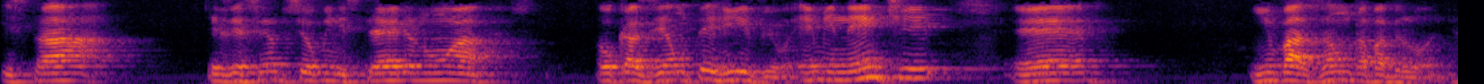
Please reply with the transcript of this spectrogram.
está exercendo seu ministério numa ocasião terrível, eminente é, invasão da Babilônia.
